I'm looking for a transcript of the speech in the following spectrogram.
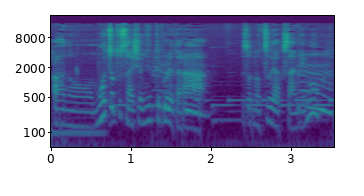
あのもうちょっと最初に言ってくれたら、その通訳さんにも、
